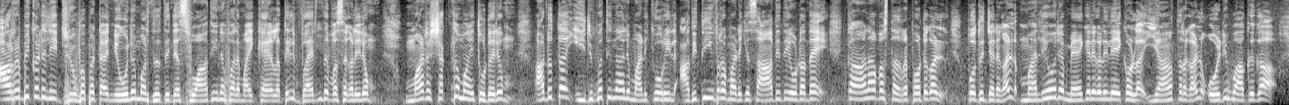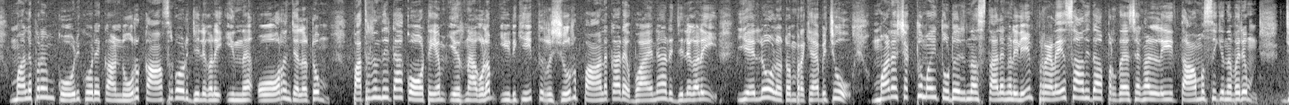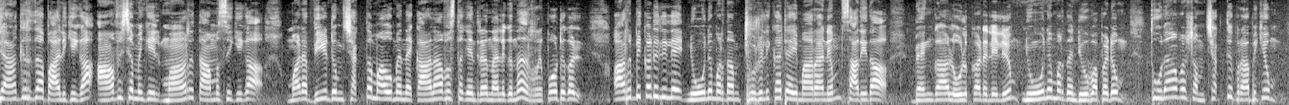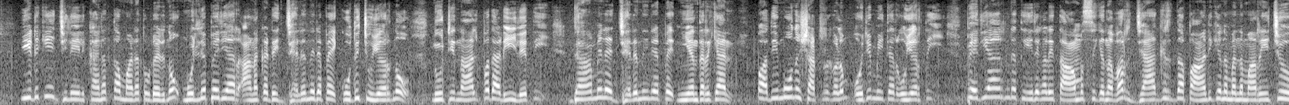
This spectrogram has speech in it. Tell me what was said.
അറബിക്കടലിൽ രൂപപ്പെട്ട ന്യൂനമർദ്ദത്തിന്റെ സ്വാധീന ഫലമായി കേരളത്തിൽ വരും ദിവസങ്ങളിലും മഴ ശക്തമായി തുടരും. അടുത്ത ഇരുപത്തിനാല് മണിക്കൂറിൽ അതിതീവ്ര മഴയ്ക്ക് സാധ്യതയുണ്ടെന്ന് കാലാവസ്ഥ റിപ്പോർട്ടുകൾ. പൊതുജനങ്ങൾ മലയോര മേഖലകളിലേക്കുള്ള യാത്രകൾ ഒഴിവാക്കുക. മലപ്പുറം കോഴിക്കോട് കണ്ണൂർ കാസർഗോഡ് ജില്ലകളിൽ ഇന്ന് ഓറഞ്ച് അലർട്ടും. പത്തനംതിട്ട കോട്ടയം എറണാകുളം ഇടുക്കി തൃശൂർ പാലക്കാട് വയനാട് ജില്ലകളിൽ യെല്ലോ അലർട്ടും പ്രഖ്യാപിച്ചു. മഴ ശക്തമായി തുടരുന്ന സ്ഥലങ്ങളിലെ പ്രളയസാധ്യത പ്രദേശങ്ങളിൽ താമസിക്കുന്നവരും ജാഗ്രത പാലിക്കുക. ആവശ്യമെങ്കിൽ മാറി താമസിക്കുക. മഴ വീണ്ടും ശക്തമാവുമെന്ന് കാലാവസ്ഥാ കേന്ദ്രം നൽകുന്ന റിപ്പോർട്ടുകൾ. അറബിക്കടലിലെ ന്യൂനമർദ്ദം ചുഴലിക്കാറ്റായി മാറാനും സാധ്യത. ബംഗാൾ ഉൾക്കടലിലും ന്യൂനമർദ്ദം രൂപപ്പെടും. തുലാവർഷം ശക്തി പ്രാപിക്കും. ഇടുക്കി ജില്ലയിൽ കനത്ത മഴ തുടരുന്നു. മുല്ലപ്പെരിയാർ അണക്കെട്ട് ജലനിരപ്പ് കുതിച്ചുയർന്നു. നൂറ്റി നാൽപ്പത് അടിയിലെത്തി. ഡാമിലെ ജലനിരപ്പ് നിയന്ത്രിക്കാൻ പതിമൂന്ന് ഷട്ടറുകളും ഒരു മീറ്റർ ഉയർത്തി. പെരിയാറിന്റെ തീരങ്ങളിൽ താമസിക്കുന്നവർ ജാഗ്രത പാലിക്കണമെന്നും അറിയിച്ചു.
